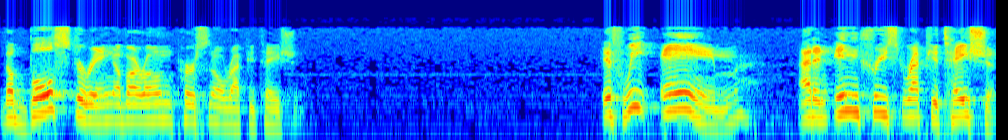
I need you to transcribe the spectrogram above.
the bolstering of our own personal reputation? If we aim at an increased reputation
